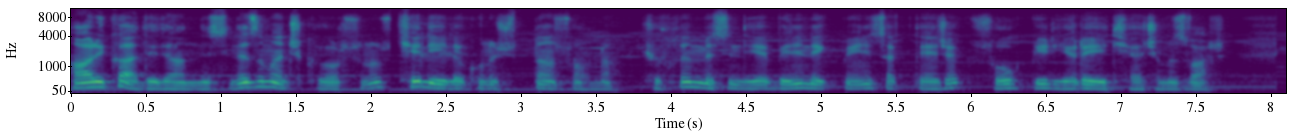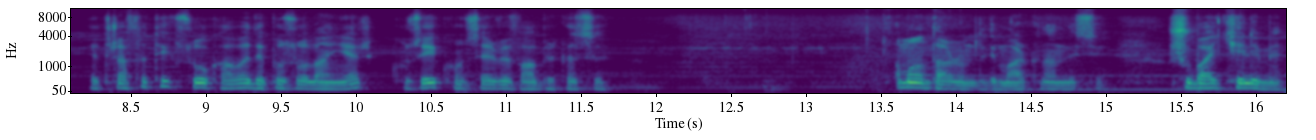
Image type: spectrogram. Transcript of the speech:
Harika dedi annesi. Ne zaman çıkıyorsunuz? Kelly ile konuştuktan sonra. Küflenmesin diye benim ekmeğini saklayacak soğuk bir yere ihtiyacımız var. Etrafta tek soğuk hava deposu olan yer Kuzey Konserve Fabrikası. Aman tanrım dedi Mark'ın annesi. Şu Bay Kelly mi?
